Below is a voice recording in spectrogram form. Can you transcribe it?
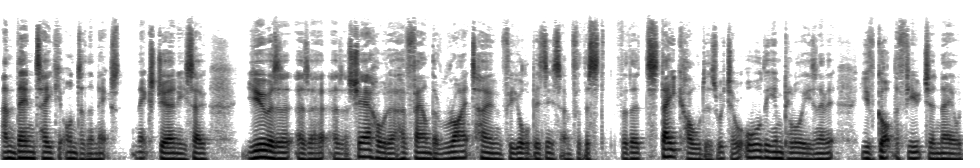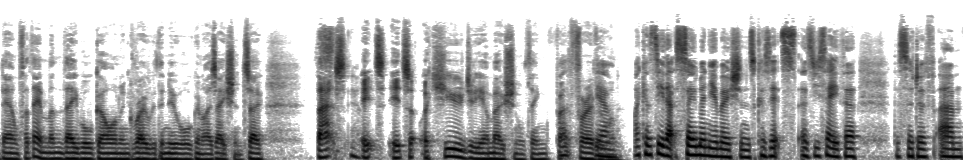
and then take it on to the next next journey. So you as a as a as a shareholder have found the right home for your business and for the for the stakeholders, which are all the employees and everything. You've got the future nailed down for them, and they will go on and grow with the new organisation. So that's yeah. it's it's a hugely emotional thing for, for everyone. Yeah, I can see that so many emotions because it's as you say the the sort of um,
